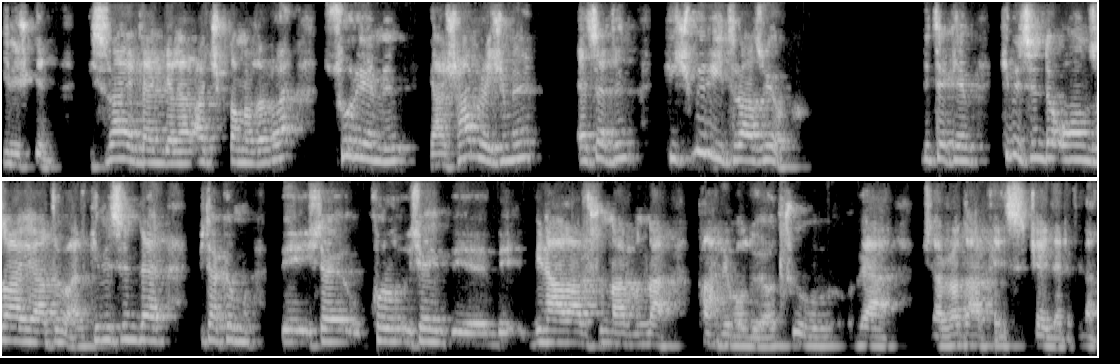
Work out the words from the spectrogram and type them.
ilişkin İsrail'den gelen açıklamalara Suriye'nin yani Şam rejimi Esed'in hiçbir itirazı yok. Nitekim kimisinde 10 zayiatı var, kimisinde bir takım e, işte kur, şey e, binalar şunlar bunlar tahrip oluyor. Şu veya işte radar şeyleri falan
